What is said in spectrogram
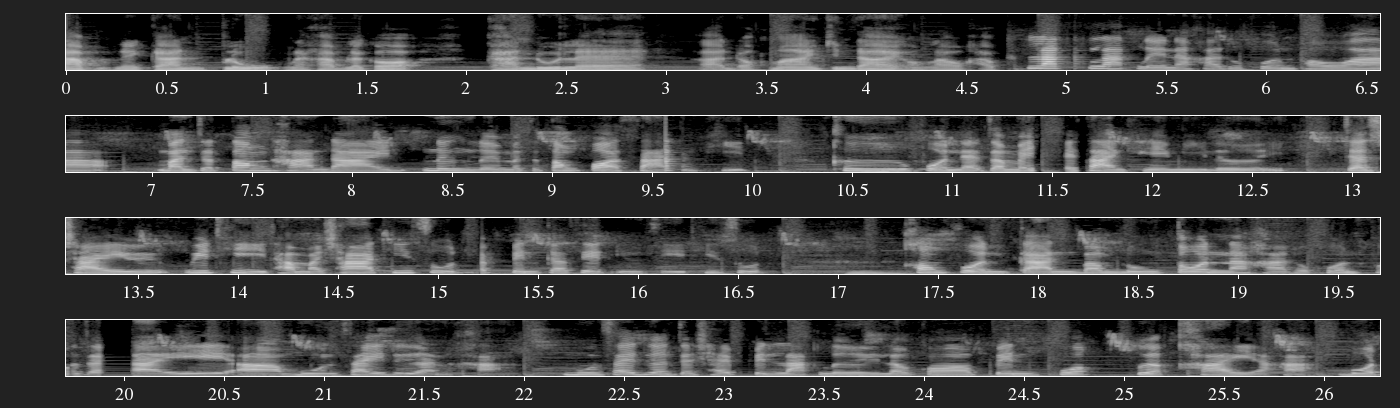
ลับในการปลูกนะครับ แล้วก็การดูแล ดอกไม้กินได้ของเราครับลักๆเลยนะคะ ทุกคนเพราะว่ามันจะต้องทานได้หนึ่งเลยมันจะต้องปลอดสารพิษ คือฝนเนี่ยจะไม่ใช้สารเคมีเลย จะใช้วิถีธรรมชาติที่สุดแบบเป็นเกษตรอินทรีย์ที่สุดอืมของฝนการบำรุงต้นนะคะ ทุกคนฝนจะใช้อ่ามูลไส้เดือนค่ะ มูลไส้เดือนจะใช้เป็นหลักเลย แล้วก็เป็นพวกเปลือกไข่อะค่ะบด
